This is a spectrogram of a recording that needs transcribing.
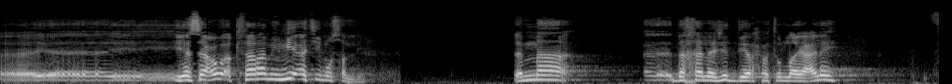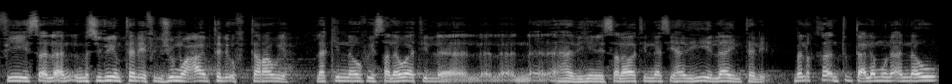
آه، يسع أكثر من مئة مصلي. لما دخل جدي رحمة الله عليه في المسجد يمتلئ في الجمعة يمتلئ في التراويح لكنه في صلوات هذه صلوات الناس هذه لا يمتلئ. بل أنتم تعلمون أنه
